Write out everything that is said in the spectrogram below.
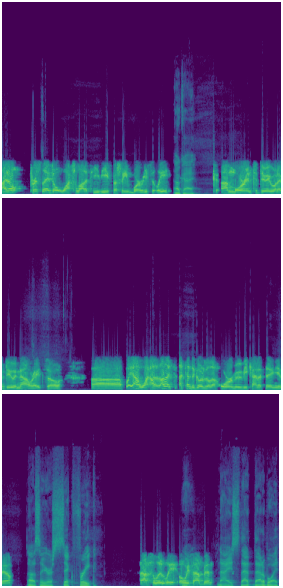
I don't personally. I don't watch a lot of TV, especially more recently. Okay. I'm more into doing what I'm doing now, right? So, uh, but yeah, I, I, I like. I tend to go to the horror movie kind of thing, you know. Oh, so you're a sick freak. Absolutely, always have been. Nice. That that a boy.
